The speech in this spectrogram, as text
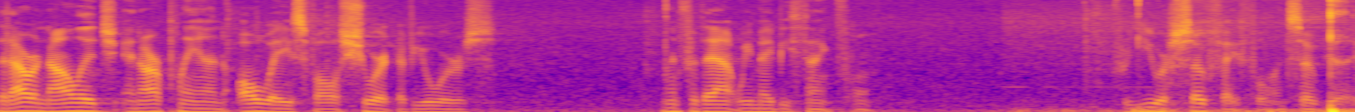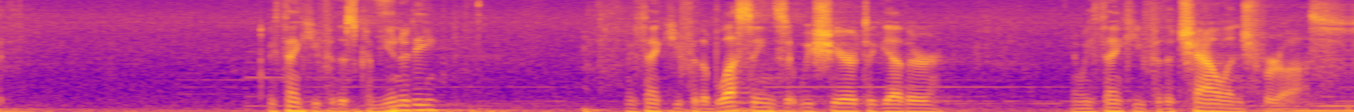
that our knowledge and our plan always falls short of yours. And for that, we may be thankful. For you are so faithful and so good. We thank you for this community. We thank you for the blessings that we share together. And we thank you for the challenge for us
